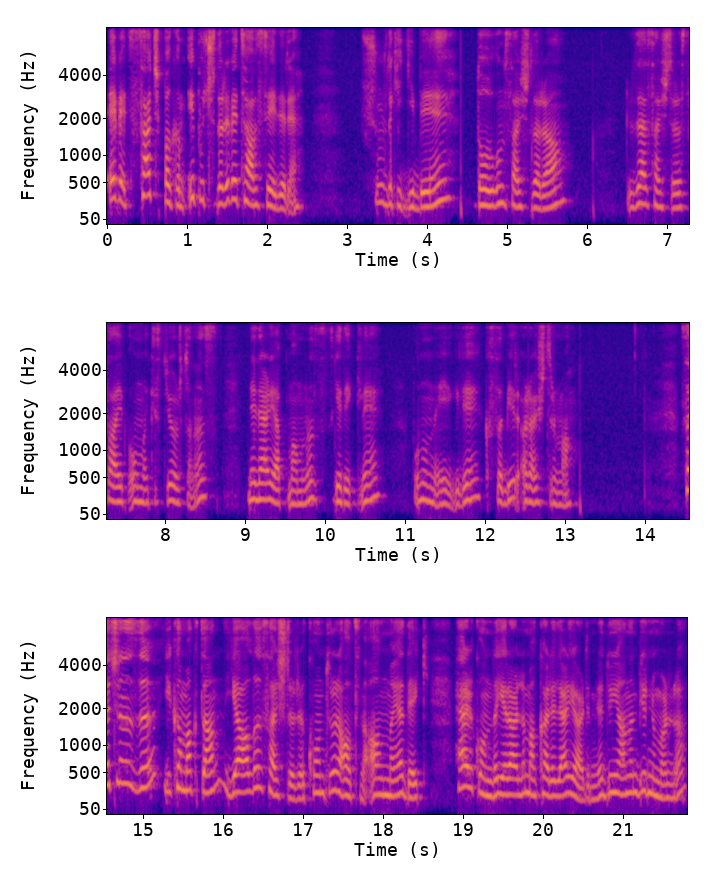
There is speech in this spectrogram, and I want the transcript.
Evet, saç bakım ipuçları ve tavsiyeleri. Şuradaki gibi dolgun saçlara, güzel saçlara sahip olmak istiyorsanız neler yapmamız gerekli? Bununla ilgili kısa bir araştırma. Saçınızı yıkamaktan yağlı saçları kontrol altına almaya dek her konuda yararlı makaleler yardımıyla dünyanın bir numaralı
